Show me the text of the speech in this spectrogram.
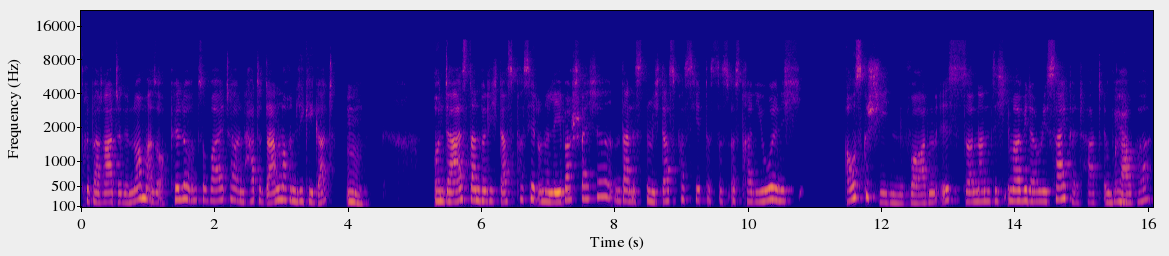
Präparate genommen, also auch Pille und so weiter und hatte dann noch ein Leaky Gut. Mhm. Und da ist dann wirklich das passiert und eine Leberschwäche. Und dann ist nämlich das passiert, dass das Östradiol nicht ausgeschieden worden ist, sondern sich immer wieder recycelt hat im Ja. Körper.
